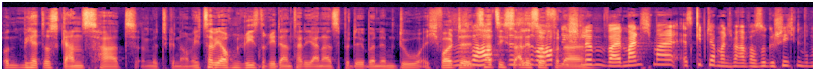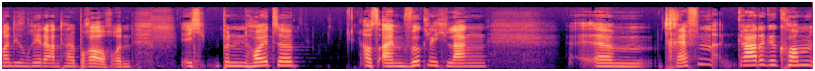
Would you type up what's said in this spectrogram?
und mich hat das ganz hart mitgenommen. Jetzt habe ich auch einen riesen Redeanteil, Jana, als bitte übernimm du. Ich Das wollte, ist jetzt hat sich das alles ist so von nicht der schlimm, weil manchmal, es gibt ja manchmal einfach so Geschichten, wo man diesen Redeanteil braucht. Und ich bin heute aus einem wirklich langen ähm, Treffen gerade gekommen.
